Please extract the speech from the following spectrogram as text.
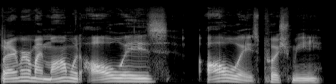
but I remember my mom would always always push me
